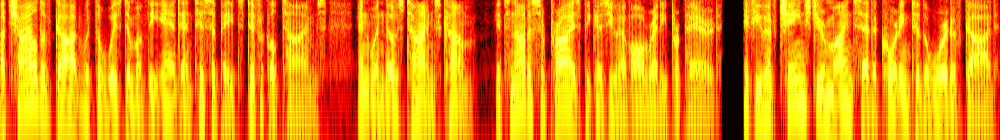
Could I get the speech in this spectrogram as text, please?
A child of God with the wisdom of the ant anticipates difficult times, and when those times come, it's not a surprise because you have already prepared. If you have changed your mindset according to the Word of God,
